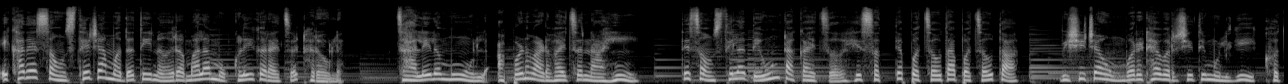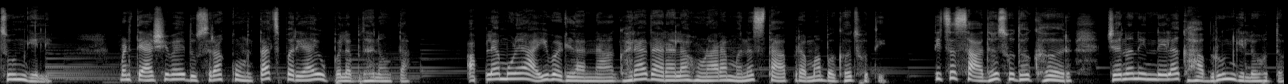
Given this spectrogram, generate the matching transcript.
एखाद्या संस्थेच्या मदतीनं रमाला मोकळी करायचं ठरवलं. झालेलं मूल आपण वाढवायचं नाही ते संस्थेला देऊन टाकायचं हे सत्य पचवता पचवता विशीच्या उंबरठ्यावरची ती मुलगी खचून गेली. पण त्याशिवाय दुसरा कोणताच पर्याय उपलब्ध नव्हता. आपल्यामुळे आई वडिलांना घरादाराला होणारा मनस्ताप रमा बघत होती. तिचं साधंसुधं घर जननिंदेला घाबरून गेलं होतं.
